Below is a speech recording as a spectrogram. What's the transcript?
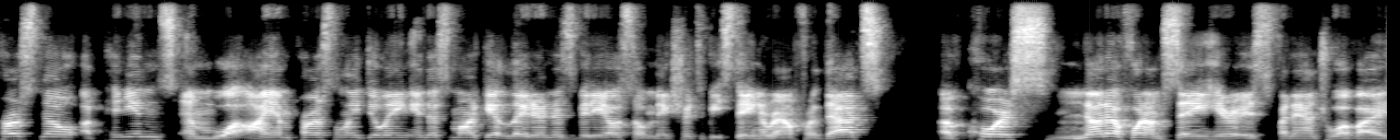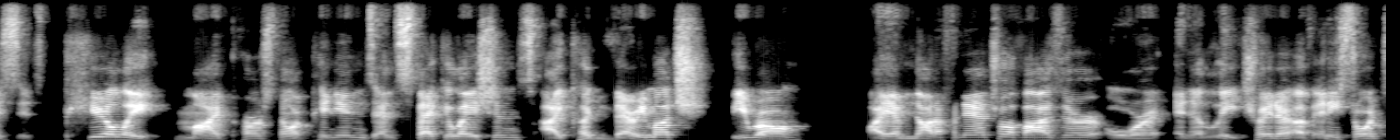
personal opinions and what I am personally doing in this market later in this video, so make sure to be staying around for that. Of course, none of what I'm saying here is financial advice. It's purely my personal opinions and speculations. I could very much be wrong. I am not a financial advisor or an elite trader of any sort,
